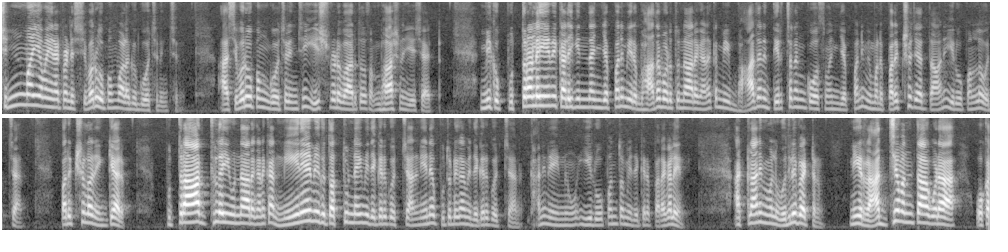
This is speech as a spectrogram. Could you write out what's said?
చిన్మయమైనటువంటి శివరూపం వాళ్ళకు గోచరించింది. ఆ శివరూపం గోచరించి ఈశ్వరుడు వారితో సంభాషణ చేశాట మీకు పుత్రలేమి కలిగిందని చెప్పని మీరు బాధపడుతున్నారు కనుక మీ బాధని తీర్చడం కోసం అని చెప్పని మిమ్మల్ని పరీక్ష చేద్దామని ఈ రూపంలో వచ్చాను పరీక్షలో నెగ్గారు. పుత్రార్థులై ఉన్నారు కనుక నేనే మీకు దత్తుండై మీ దగ్గరకు వచ్చాను. నేనే పుత్రుడిగా మీ దగ్గరకు వచ్చాను. కానీ నేను ఈ రూపంతో మీ దగ్గర పెరగలేను. అట్లా అని మిమ్మల్ని వదిలిపెట్టను. నీ రాజ్యం అంతా కూడా ఒక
